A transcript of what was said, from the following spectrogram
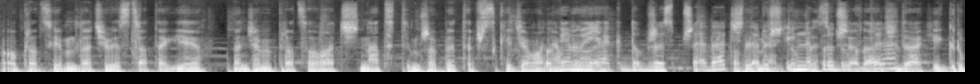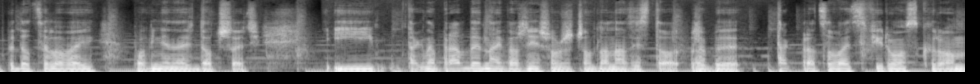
opracujemy dla Ciebie strategię. Będziemy pracować nad tym, żeby te wszystkie działania Powiemy, były... jak dobrze sprzedać te Powiemy, jak roślinne produkty. sprzedać, do jakiej grupy docelowej powinieneś dotrzeć. I tak naprawdę najważniejszą rzeczą dla nas jest to, żeby tak pracować z firmą, z którą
